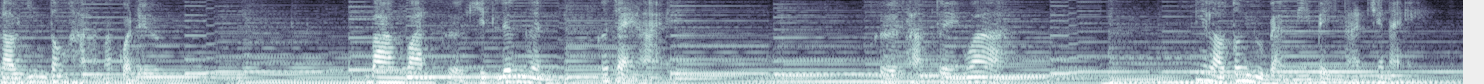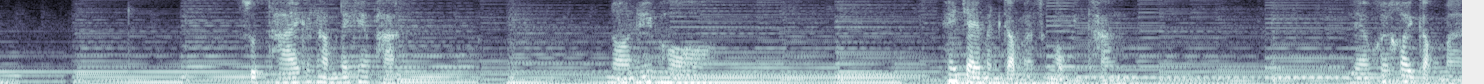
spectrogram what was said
เรายิ่งต้องหามากกว่าเดิม บางวันเผลอคิดเรื่องเงินก็ใจหาย เผลอถามตัวเองว่า นี่เราต้องอยู่แบบนี้ไปอีกนานแค่ไหน สุดท้ายก็ทำได้แค่พัก นอนให้พอ ให้ใจมันกลับมาสงบอีกครั้ง แล้วค่อยๆกลับมา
